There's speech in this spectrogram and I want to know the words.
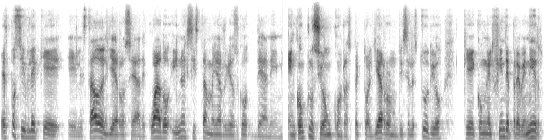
es posible que el estado del hierro sea adecuado y no exista mayor riesgo de anemia. En conclusión, con respecto al hierro, nos dice el estudio que con el fin de prevenir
